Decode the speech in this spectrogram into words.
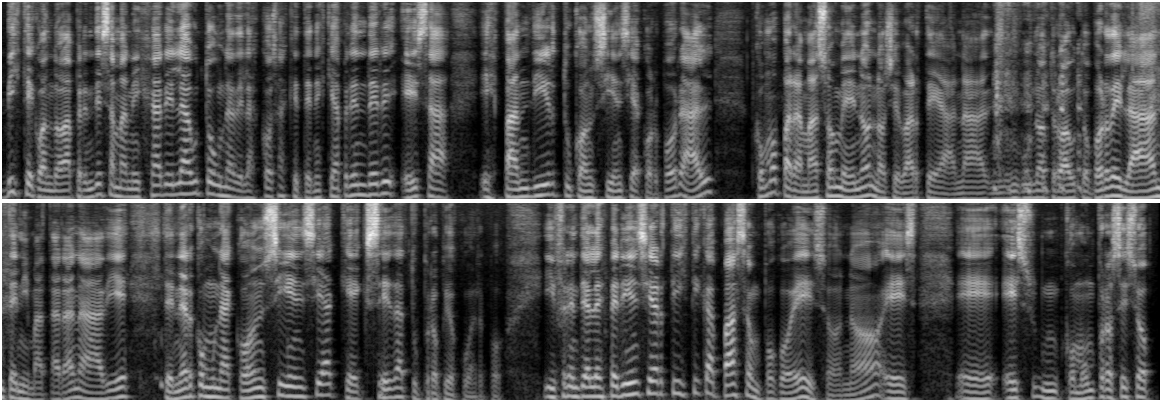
viste, cuando aprendes a manejar el auto, una de las cosas que tenés que aprender es a expandir tu conciencia corporal, como para más o menos no llevarte a ningún otro auto por delante, ni matar a nadie, tener como una conciencia que exceda tu propio cuerpo. Y frente a la experiencia artística pasa un poco eso, ¿no? Es, eh, es como un proceso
